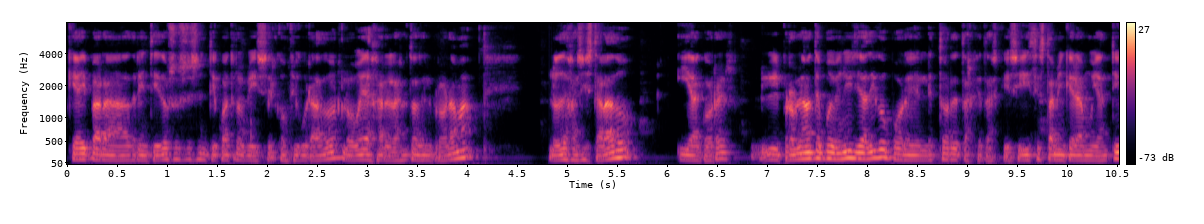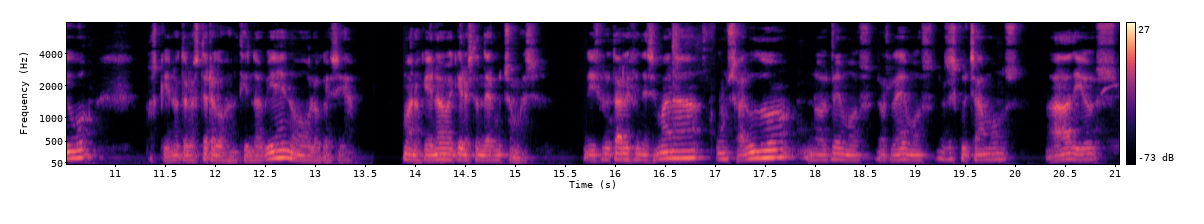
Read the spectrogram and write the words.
que hay para 32 o 64 bits el configurador, lo voy a dejar en las notas del programa, lo dejas instalado y a correr. El problema te puede venir, ya digo, por el lector de tarjetas, que si dices también que era muy antiguo, pues que no te lo esté reconociendo bien o lo que sea. Bueno, que no me quiero extender mucho más. Disfrutar el fin de semana, un saludo, nos vemos, nos leemos, nos escuchamos, adiós.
